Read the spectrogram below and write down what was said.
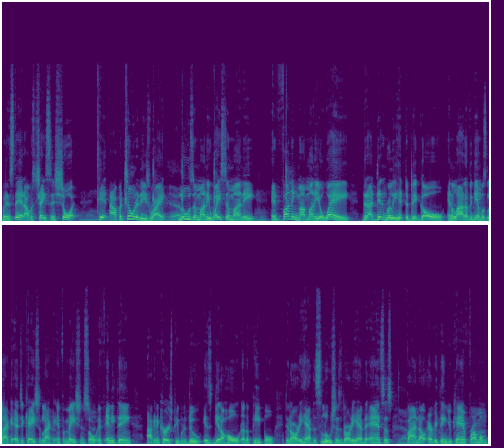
But instead, I was chasing short hit opportunities, right? Yeah. Losing money, wasting money, and funding my money away that I didn't really hit the big goal. And a lot of again was lack of education, lack of information. So if anything, I can encourage people to do is get a hold of the people that already have the solutions, that already have the answers. Find out everything you can from them.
